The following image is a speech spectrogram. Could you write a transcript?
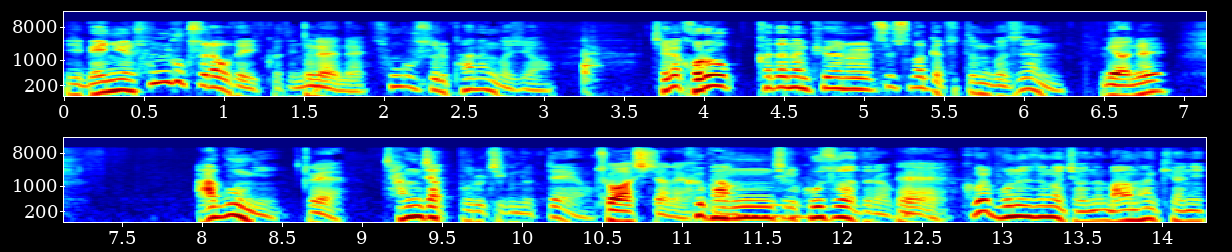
이제 메뉴에 손국수라고 되어 있거든요. 네네. 손국수를 파는 거죠. 제가 거룩하다는 표현을 쓸 수밖에 없었던 것은 면을, 아궁이, 예. 장작불을 지금도 떼요. 좋아하시잖아요. 그 방식을 고수하더라고요. 네. 그걸 보는 순간 저는 마음 한켠이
